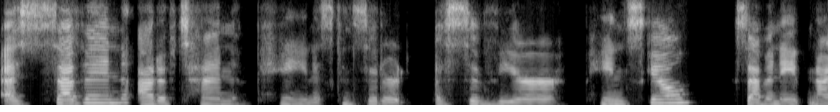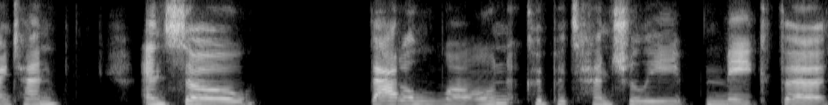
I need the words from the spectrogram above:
a seven out of 10 pain is considered a severe pain scale, seven, eight, nine, 10. And so that alone could potentially make the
